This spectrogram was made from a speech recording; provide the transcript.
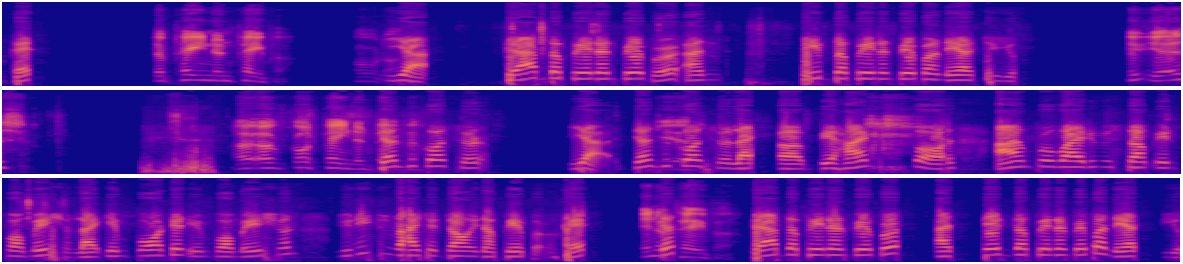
okay? the pen and paper. Hold on. Yeah, grab the pen and paper and keep the pen and paper near to you. Yes. I, I've got pen and paper. Just because, sir, yeah, just Yes. because, sir, like uh, behind this call, I'm providing you some information, like important information. You need to write it down in a paper, okay? in a paper. Grab the pen and paper and take the pen and paper near you.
